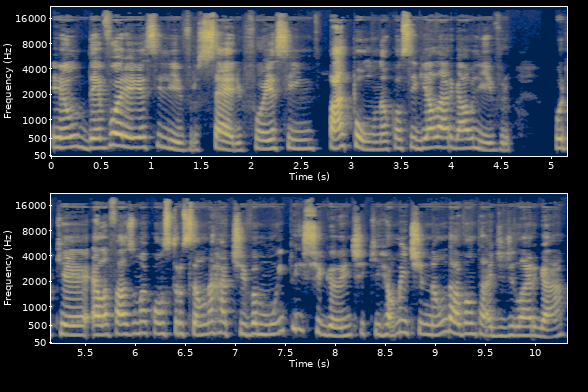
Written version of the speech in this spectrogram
Eu devorei esse livro, sério. Foi assim, papum, não conseguia largar o livro porque ela faz uma construção narrativa muito instigante que realmente não dá vontade de largar.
